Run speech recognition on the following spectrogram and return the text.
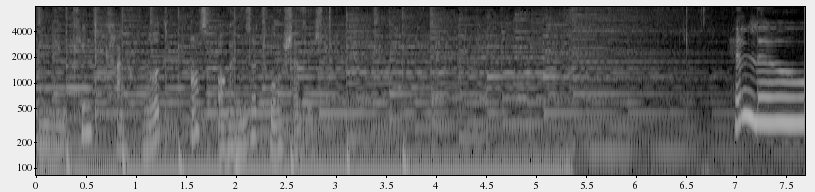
wenn dein Kind krank wird, aus organisatorischer Sicht. Hello!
